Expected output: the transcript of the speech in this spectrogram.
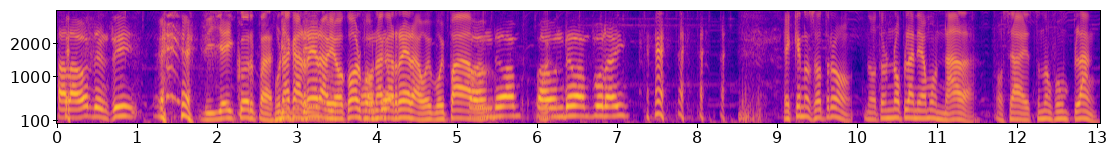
A la orden, sí. DJ Corpa. Una carrera, viejo Corpa, una carrera. Voy, voy para. ¿Para dónde, van, ¿Para dónde van por ahí? es que nosotros, nosotros no planeamos nada. O sea, esto no fue un plan.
